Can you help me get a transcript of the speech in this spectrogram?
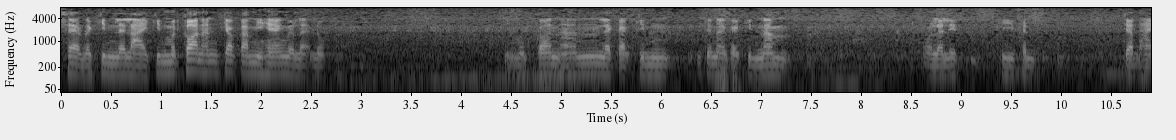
แซ่บแล้วกินหลายๆ กินมดก้อนหันเจ้ากรรมมีแห้งเลยแหละลูกกินมดก้อนหันแล้วก็กินเจะนายก็กินน้ำวันละลิตรที่เป็นจัดให้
